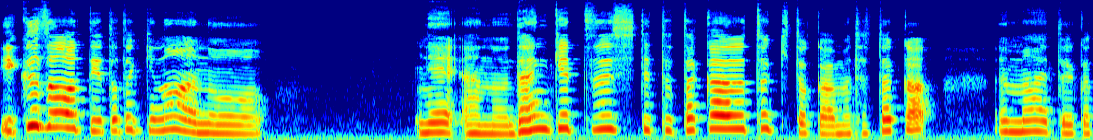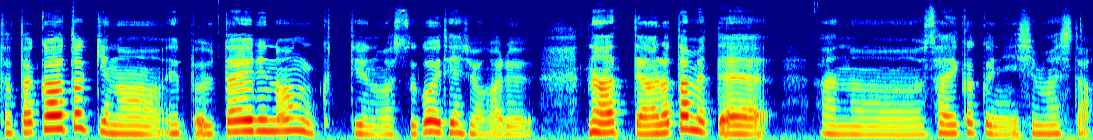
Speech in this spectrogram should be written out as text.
行くぞーって言った時の、あの、ね、あの、団結して戦う時とか、まあ、戦う前というか、戦う時の、やっぱ歌入りの音楽っていうのはすごいテンション上がるなって改めて、あの再確認しました。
